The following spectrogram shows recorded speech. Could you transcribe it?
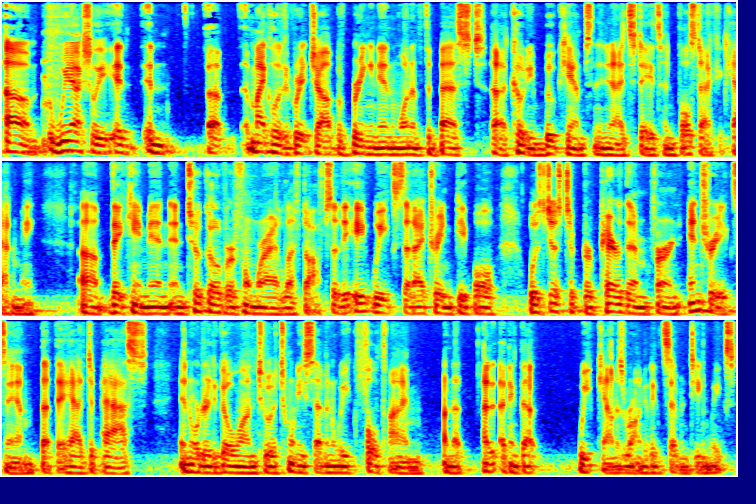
um, we actually, in, in uh, Michael did a great job of bringing in one of the best uh, coding boot camps in the United States in Full Stack Academy um, they came in and took over from where I left off. So the eight weeks that I trained people was just to prepare them for an entry exam that they had to pass in order to go on to a 27 week full time. I think that week count is wrong. I think it's 17 weeks.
